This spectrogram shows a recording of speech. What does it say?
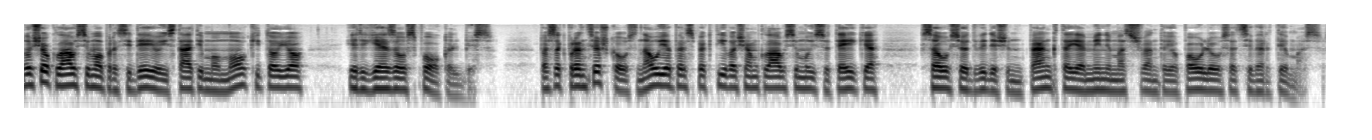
Nuo šio klausimo prasidėjo įstatymo mokytojo ir Jėzaus pokalbis. Pasak Pranciškaus, naują perspektyvą šiam klausimui suteikia sausio 25-ąją minimas Šventojo Pauliaus atsivertimas.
